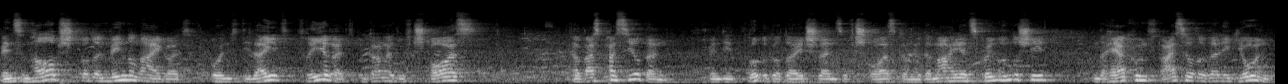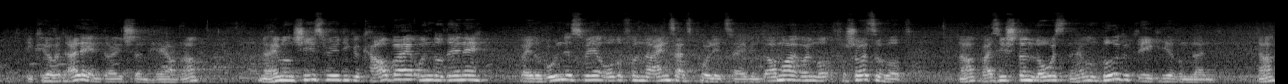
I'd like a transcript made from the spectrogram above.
wenn es im Herbst oder im Winter reingeht und die Leute frieren und gehen auf die Straße, Na, was passiert dann, wenn die Bürger Deutschlands auf die Straße kommen? Da mache ich jetzt keinen Unterschied in der Herkunft, Rasse oder Religion. Die gehören alle in Deutschland her. Ne? Und da haben wir einen schießwütigen Cowboy unter denen bei der Bundeswehr oder von der Einsatzpolizei. Wenn da mal einer verschossen wird, na, was ist dann los? Dann haben wir einen Bürgerkrieg hier im Land. Ja?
